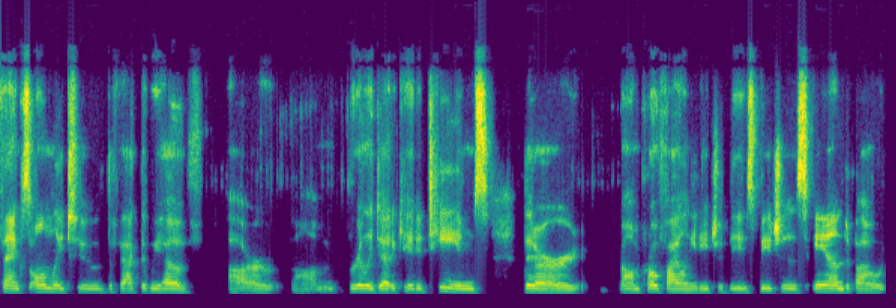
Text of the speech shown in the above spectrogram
thanks only to the fact that we have our um, really dedicated teams that are um, profiling at each of these beaches and about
